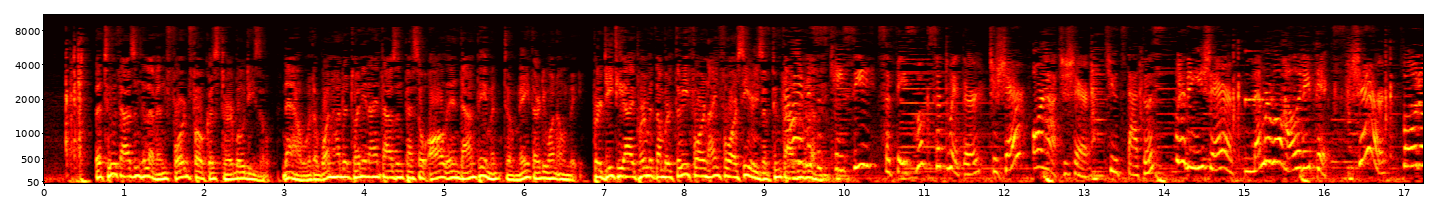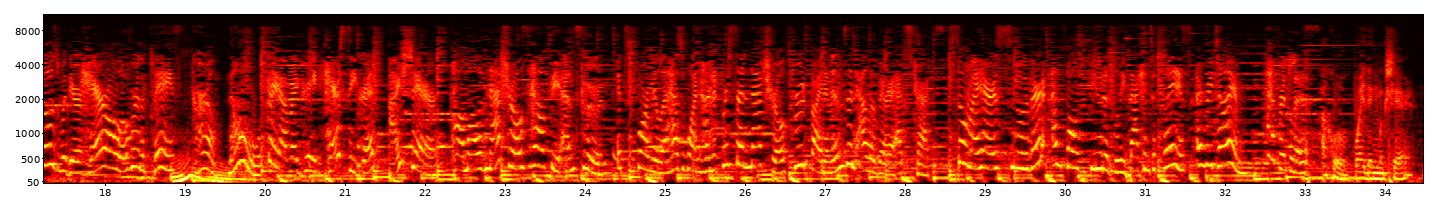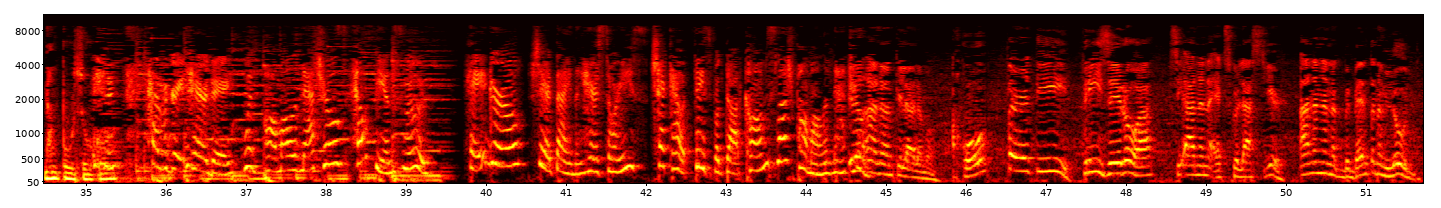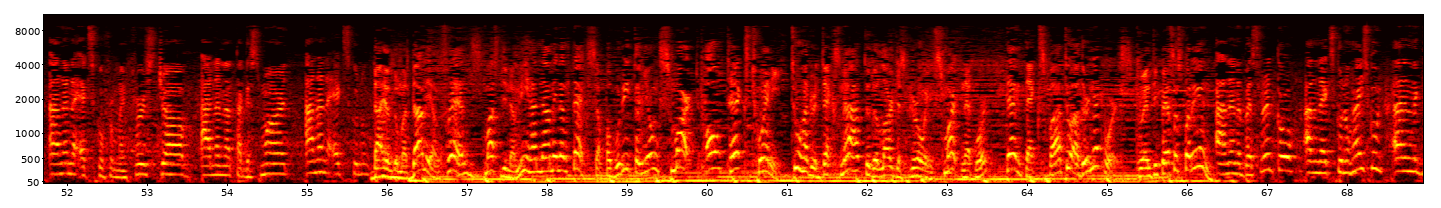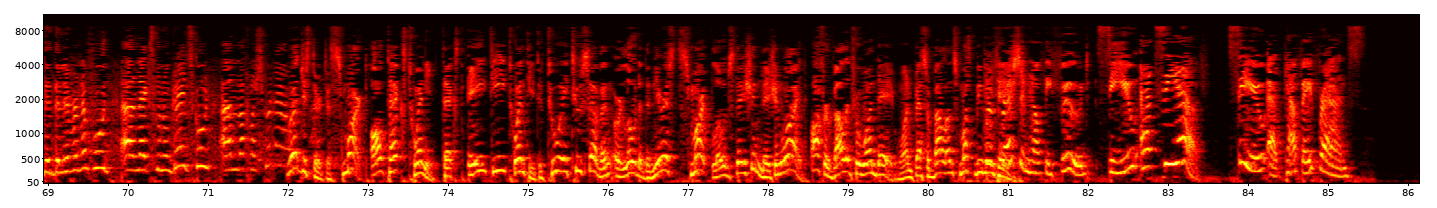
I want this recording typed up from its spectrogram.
The 2011 Ford Focus Turbo Diesel. Now with a 129,000 peso all-in down payment till May 31 only. Per DTI permit number 3494 series of 2011. Hi, this is Casey. Sa Facebook, sa Twitter. To share or not to share? Cute status? Pwedeng i-share. Memorable holiday pics? Share. Photos with your hair all over the place? Girl, no. Kaya my great hair secret, I share. Palmolive Naturals Healthy and Smooth. Its formula has 100% natural fruit vitamins and aloe vera extracts. So my hair is smoother and falls beautifully back into place every time. Effortless. Ako, pwedeng mag-share ng puso ko. Have a great hair day with Palmolive Naturals Healthy and Smooth. Hey girl, share tayo ng hair stories. Check out facebook.com slash Palmolive Ilang. Ana ang kilala mo? Ako? 30! 3-0 ah! Si Ana na ex ko last year. Ana na nagbebenta ng load. Ana na ex ko from my first job. Ana na taga-smart. Ana na ex ko nung... Dahil dumadami ang friends, mas dinamihan namin ang text sa paborito niyong Smart All Text 20. 200 texts na to the largest growing smart network, 10 texts pa to other networks. 20 pesos pa rin. Ana na best friend ko. Ana na ex ko nung high school. Ana na nagde-deliver ng food. Ana na ex ko nung grade school. Ana na crush ko na. Register to Smart All Text 20. Text AT20 to 2827 or load at the nearest Smart Load station nationwide. Offer valid for one day. One peso balance must be For fresh and healthy food, see you at CF. See you at Cafe France.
